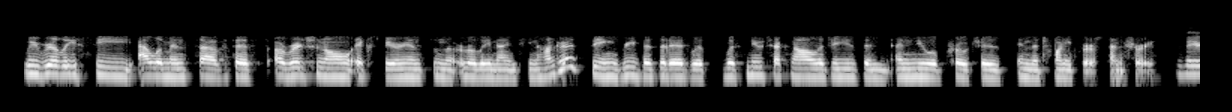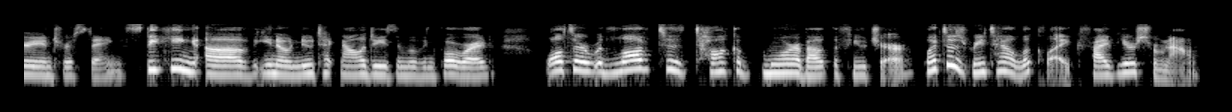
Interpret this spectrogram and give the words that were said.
we really see elements of this original experience in the early 1900s being revisited with with new technologies and, and new approaches in the 21st century. Very interesting. Speaking of, you know, new technologies and moving forward, Walter, would love to talk more about the future. What does retail look like five years from now?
